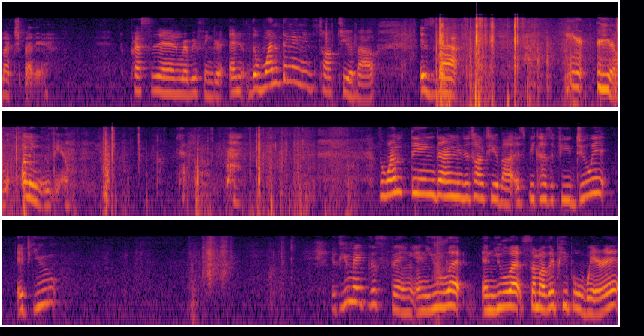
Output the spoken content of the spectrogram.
much better. Press it in, rub your finger. And the one thing I need to talk to you about is that, here, here let me move you. The one thing that I need to talk to you about is because if you do it, if you if you make this thing and you let and you let some other people wear it,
